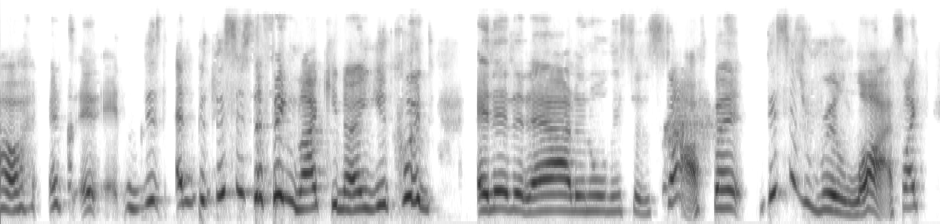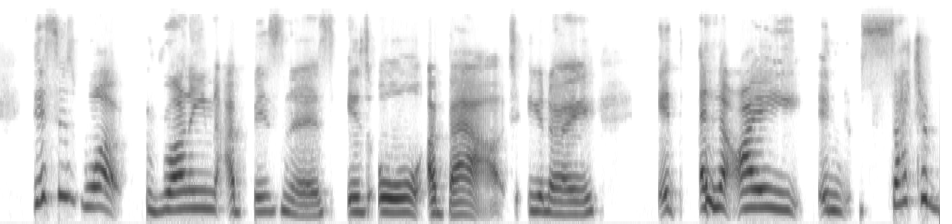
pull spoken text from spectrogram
oh it's it, it, this, and but this is the thing like you know you could edit it out and all this sort of stuff but this is real life like this is what running a business is all about you know it and i am such a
